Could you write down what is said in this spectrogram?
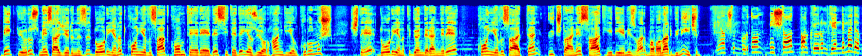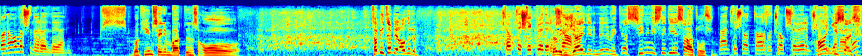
Bekliyoruz mesajlarınızı. Doğru yanıt Konyalı Saat.com.tr'de sitede yazıyor. Hangi yıl kurulmuş? İşte doğru yanıtı gönderenlere Konyalı Saat'ten 3 tane saat hediyemiz var babalar günü için. Nihat'cığım buradan bir saat bakıyorum kendime de bana alırsın herhalde yani. Bakayım senin baktığın... Oo. Tabii tabii alırım. Çok teşekkür ederim Tabii rica ederim ne demek ya. Senin istediğin saat olsun. Ben tişört tarzı çok severim çünkü Hangi genelde. saat?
